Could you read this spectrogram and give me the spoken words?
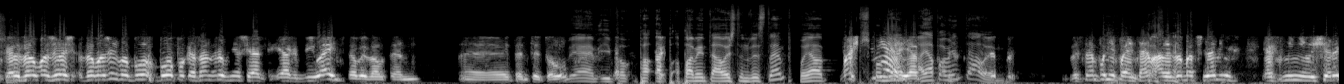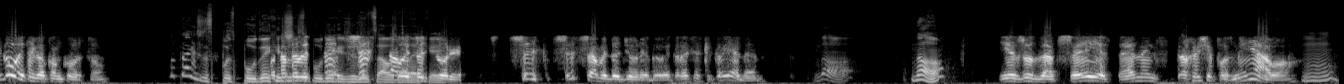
się. ale zauważyłeś, zauważyłeś bo było, było pokazane również, jak, jak D-Wade zdobywał ten, e, ten tytuł. Wiem, i pa, pa, a, pamiętałeś ten występ? Bo ja Właśnie nie, ja- a ja pamiętałem. Występu nie pamiętam, ale zobaczyłem, jak, jak zmieniły się reguły tego konkursu. No tak, że z, pół- z się, były z półdychy trzy, się rzucało do dziury. Trzy, trzy strzały do dziury były, teraz jest tylko jeden. No. No. Jest rzut za trzy, jest ten, więc trochę się pozmieniało. Mhm.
